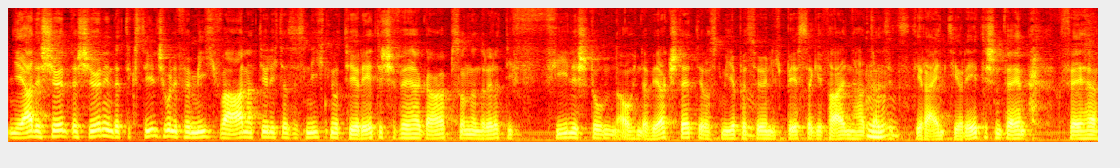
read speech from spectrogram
Ja, das Schöne, das Schöne in der Textilschule für mich war natürlich, dass es nicht nur theoretische Fächer gab, sondern relativ viele Stunden auch in der Werkstätte, was mir persönlich besser gefallen hat mhm. als jetzt die rein theoretischen Fächer.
